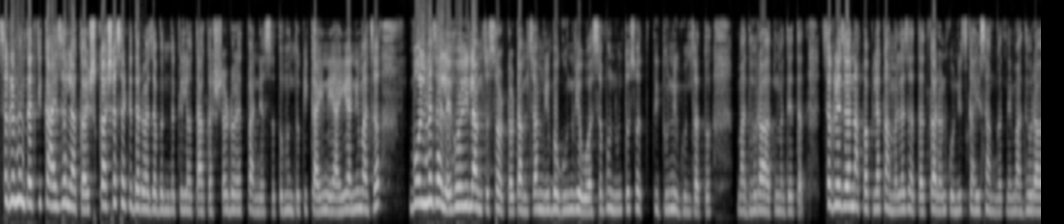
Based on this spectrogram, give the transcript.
सगळे म्हणतात की काय झालं आकाश? कशासाठी दरवाजा बंद केला होता? आकाशच्या डोळ्यात पाणी असतं. तो म्हणतो की काही नाही आई आणि माझं बोलणं झालंय होईल आमचं सॉर्टआउट आमचं आम्ही बघून घेऊ असं म्हणून तो स्वतः तिथून निघून जातो. माधवराव आतमध्ये येतात. सगळेजण आपापल्या कामाला जातात कारण कोणीच काही सांगत नाही. माधवराव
